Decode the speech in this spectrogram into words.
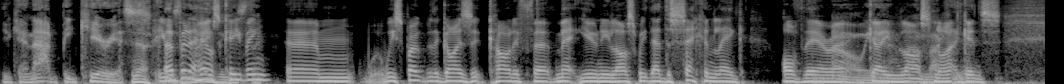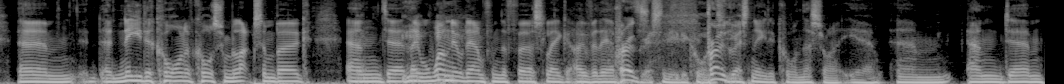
You cannot be curious. He A bit of housekeeping. Um, we spoke with the guys at Cardiff uh, Met Uni last week. They had the second leg of their uh, Oh, yeah. game last Unlucky, night against um, uh, Niederkorn, of course, from Luxembourg. And uh, they were 1 0 down from the first leg over there. Progress Niederkorn. Progress Niederkorn, that's right, yeah. Um, and um,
